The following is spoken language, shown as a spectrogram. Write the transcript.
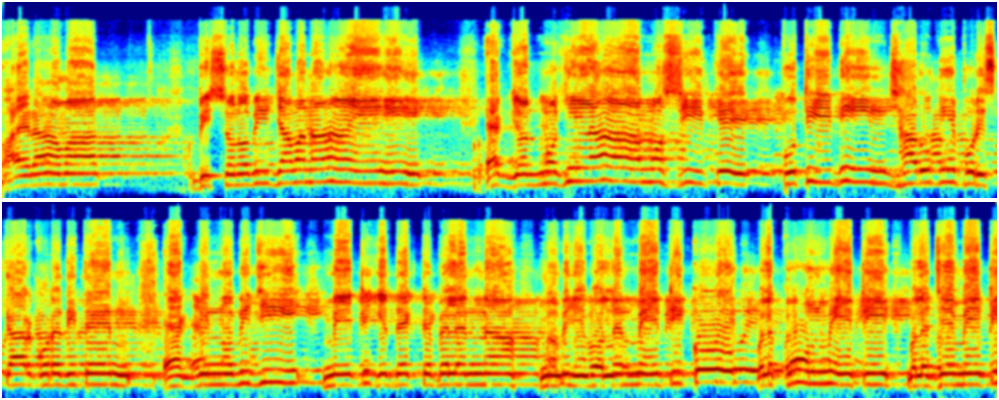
ভাইরা আমার বিশ্বনবী জামানায় একজন মহিলা মসজিদকে প্রতিদিন ঝাড়ু দিয়ে পরিষ্কার করে দিতেন। একদিন নবীজি মেয়েটিকে দেখতে পেলেন না। নবীজি বললেন, মেয়েটি কই? বলে, কোন মেয়েটি? বলে, যে মেয়েটি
